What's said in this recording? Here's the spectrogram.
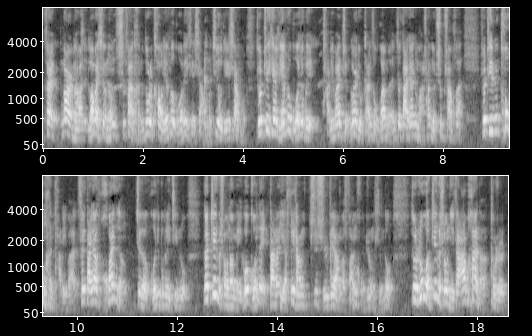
在那儿呢，老百姓能吃饭，很多都是靠联合国的一些项目，就有这些项目。就这些联合国就被塔利班整个就赶走关门，就大家就马上就吃不上饭。说这些人痛恨塔利班，所以大家欢迎这个国际部队进入。那这个时候呢，美国国内当然也非常支持这样的反恐这种行动。就如果这个时候你在阿富汗呢，就是。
